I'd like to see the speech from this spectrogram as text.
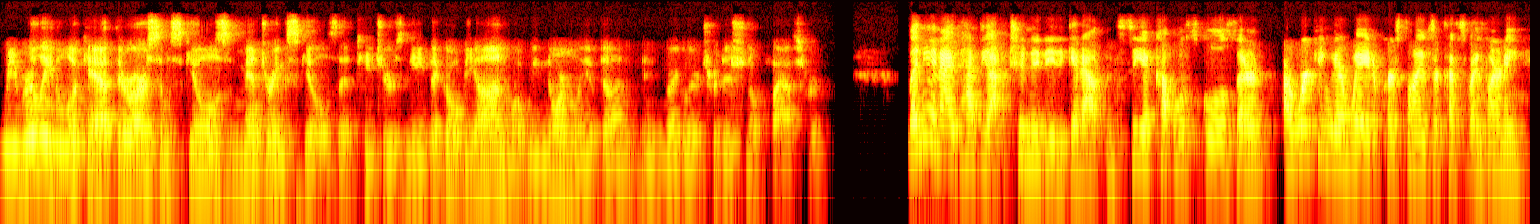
we really look at there are some skills, mentoring skills that teachers need that go beyond what we normally have done in regular traditional classroom. Lenny and I have had the opportunity to get out and see a couple of schools that are, are working their way to personalize or customize learning.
